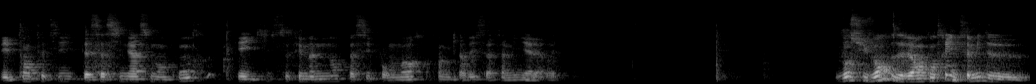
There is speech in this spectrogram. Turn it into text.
les tentatives d'assassinat à son encontre, et qu'il se fait maintenant passer pour mort afin de garder sa famille à l'abri. Le jour suivant, vous avez rencontré une famille de,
